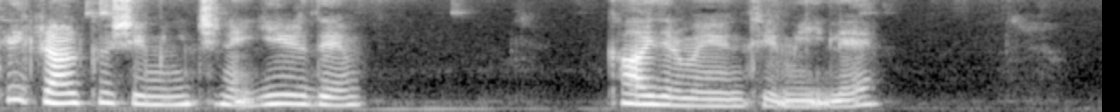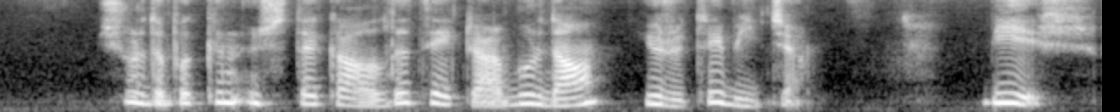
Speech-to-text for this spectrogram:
Tekrar köşemin içine girdim. Kaydırma yöntemiyle. Şurada bakın üstte kaldı. Tekrar buradan yürütebileceğim. 1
